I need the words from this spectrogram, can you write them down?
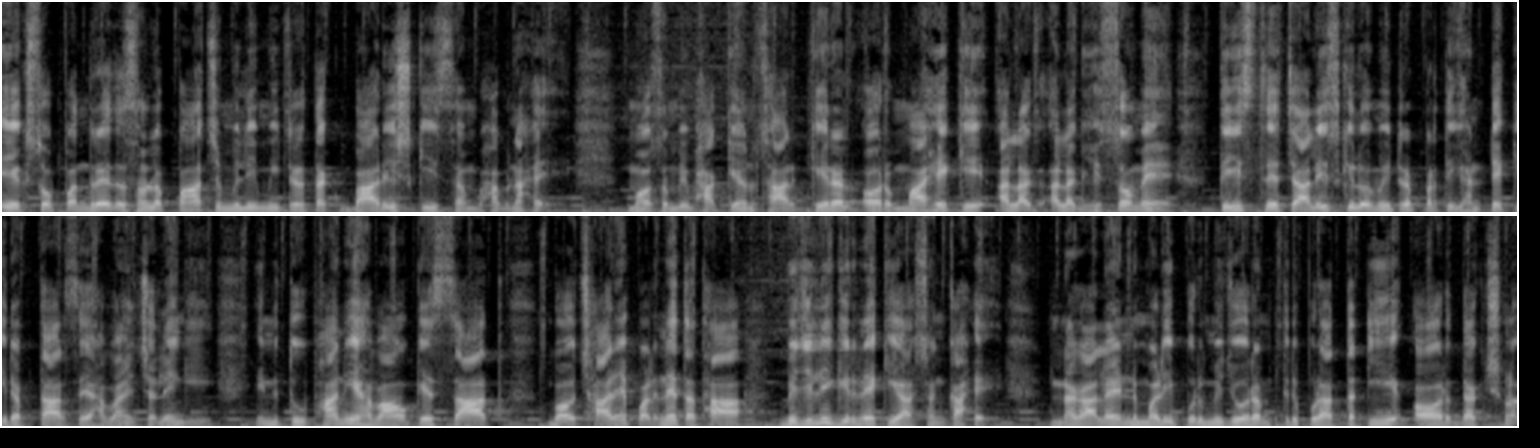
एक सौ पंद्रह दशमलव पाँच मिलीमीटर तक बारिश की संभावना है। मौसम विभाग के अनुसार केरल और माहे के अलग अलग हिस्सों में 30 से 40 किलोमीटर प्रति घंटे की रफ्तार से हवाएँ चलेंगी। इन तूफानी हवाओं के साथ बौछारें पड़ने तथा बिजली गिरने की आशंका है। नागालैंड, मणिपुर, मिजोरम, त्रिपुरा तटीय और दक्षिण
